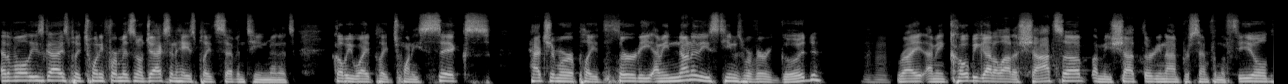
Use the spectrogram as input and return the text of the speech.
out of all these guys. Played 24 minutes. No, Jaxson Hayes played 17 minutes. Coby White played 26. Hachimura played 30. I mean, none of these teams were very good, mm-hmm. right? I mean, Coby got a lot of shots up. I mean, shot 39% from the field.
